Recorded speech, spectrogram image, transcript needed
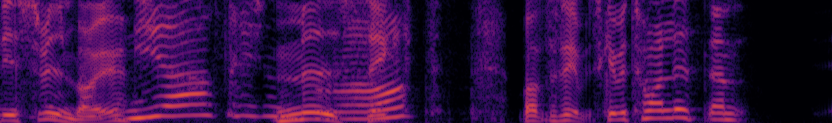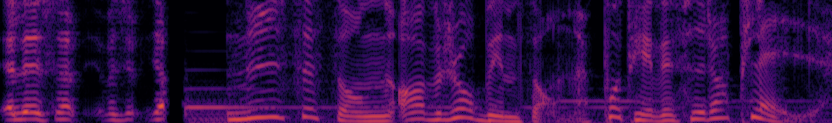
det är svinbra ju. Ja, så det känns bra. Mysigt. Varför trevligt. Ska vi ta en liten, eller så, ja. Ny säsong av Robinson på TV4 Play.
